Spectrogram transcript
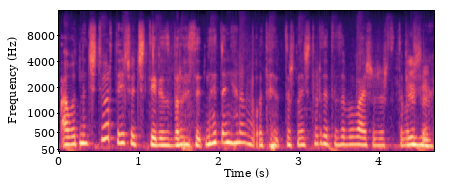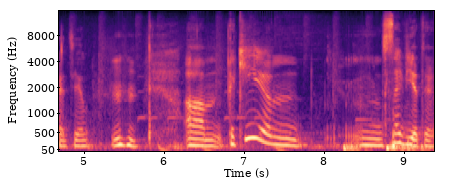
а вот на четвертый еще четыре сбросить. Но это не работает, потому что на четвертый ты забываешь уже, что ты вообще uh-huh. хотел. Uh-huh. А, какие советы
